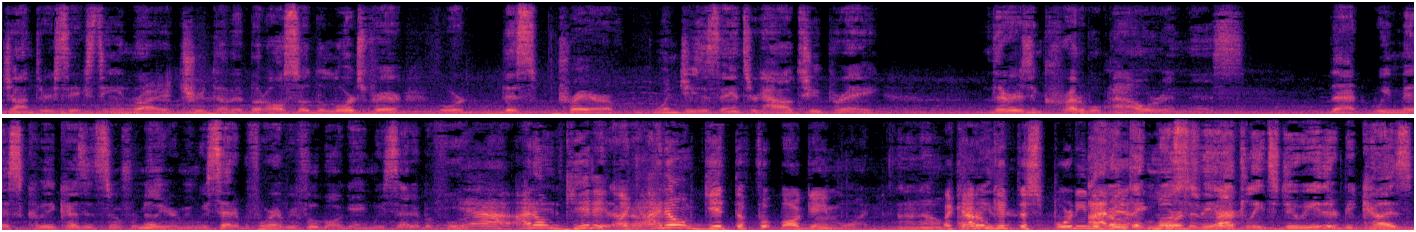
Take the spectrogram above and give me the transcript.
John 3:16, Right. the truth of it, but also the Lord's prayer or this prayer when Jesus answered how to pray. There is incredible power in this that we miss because it's so familiar. I mean, we said it before every football game. We said it before. Yeah, I don't get it. I Like don't- I don't get the football game one. I don't know. Like I I don't either. get the sporting I event. don't think most Lord's of the Prayer. athletes do either because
